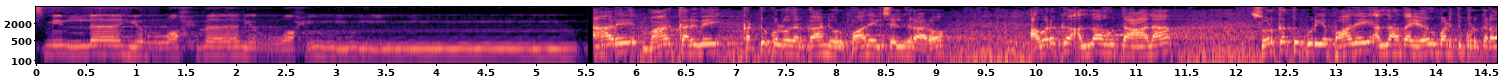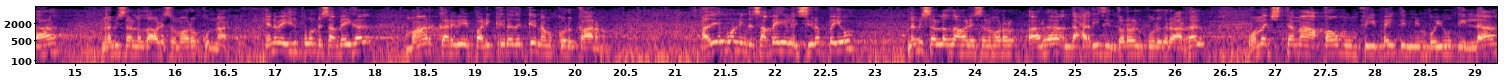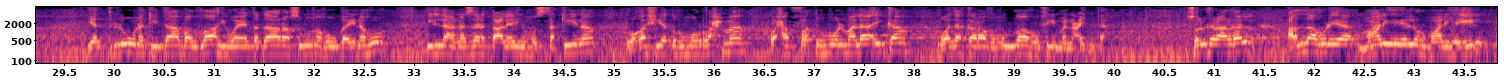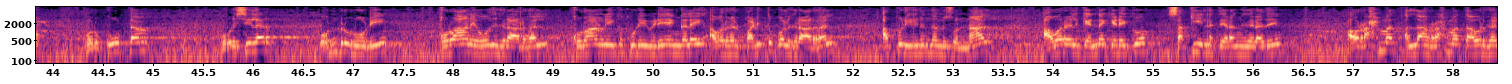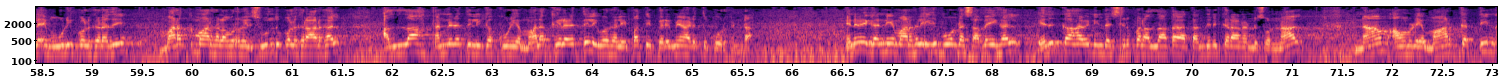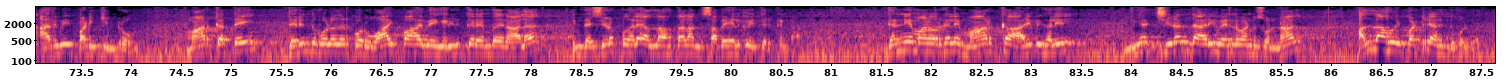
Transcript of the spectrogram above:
بسم الله الرحمن الرحيم யாரு மார்க்கறிவை கற்றுக்கொள்வதற்கான ஒரு பாதையில் செல்கிறாரோ அவருக்கு அல்லாஹு தாலா சொர்க்கத்துக்குரிய பாதையை அல்லாஹ் தாலா இலகுபடுத்தி கொடுக்கிறதா நபி ஸல்லல்லாஹு அலைஹி வஸல்லம் அவர்கள் கூறினார்கள் எனவே இது போன்ற சபைகள் மார்க்கறிவை படிக்கிறதுக்கு நமக்கு ஒரு காரணம் அதே போன்று இந்த சபைகளின் சிறப்பையும் நபி ஸல்லல்லாஹு அலைஹி வஸல்லம் அவர்கள் அந்த ஹதீஸின் தொடரில் கூறுகிறார்கள் ஒமஜ்தமா கௌமும் ஃபீ பைத்தின் மின் புயூத்தில்லாஹ் يتلون كتاب الله ويتدارسونه بينهم إلا نزلت عليهم السكينة وغشيتهم الرحمة وحفتهم الملائكة وذكرهم الله في من عنده சொல்கிறார்கள் அல்லாஹுடைய மாளிகையில் ஒரு மாளிகையில் ஒரு கூட்டம் ஒரு சிலர் ஒன்று கூடி குர்ஆனை ஓதுகிறார்கள் குர்ஆன் இருக்கக்கூடிய விடயங்களை அவர்கள் படித்துக் கொள்கிறார்கள் அப்படி இருந்தன்னு சொன்னால் அவர்களுக்கு என்ன கிடைக்கும் சக்கீனத் இறங்குகிறது அவர் ரஹ்மத் அல்லாஹ் ரஹ்மத் அவர்களை மூடிக்கொள்கிறது. மலக்குமார்கள் அவர்களை சூழ்ந்து கொள்கிறார்கள் அல்லாஹ் தன்னிடத்தில் இருக்கக்கூடிய மலக்கிடத்தில் இவர்களை பற்றி பெருமையாக எடுத்துக் கூறுகின்றான். எனவே கண்ணியமார்கள் இது போன்ற சபைகள் எதுக்காகவே இந்த சிறப்பன் அல்லா தாலா தந்திருக்கிறான் என்று சொன்னால் நாம் அவனுடைய மார்க்கத்தின் அறிவை படிக்கின்றோம். மார்க்கத்தை தெரிந்து கொள்வதற்கு ஒரு வாய்ப்பாகவே இருக்கிற என்பதனால இந்த சிறப்புகளை அல்லாஹ் அந்த சபைகளுக்கு வைத்திருக்கின்றான். கண்ணியமானவர்களை மார்க்க அறிவுகளில் மிகச் சிறந்த அறிவு என்னவென்று சொன்னால் அல்லாஹுவை பற்றி அறிந்து கொள்வது.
